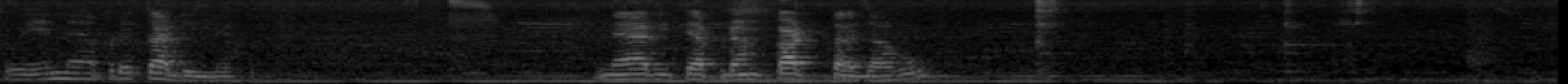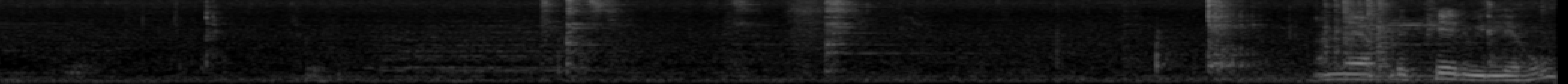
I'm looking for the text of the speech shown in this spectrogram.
તો એને આપણે કાઢી લેવું. ને આ રીતે આપણે આમ કાઢતા જાવું અને આપણે ફેરવી લેવું.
